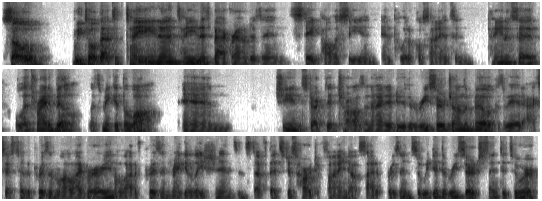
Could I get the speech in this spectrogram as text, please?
So we told that to Taina, and Taina's background is in state policy and, and political science. And Taina said, Well, let's write a bill, let's make it the law. And she instructed Charles and I to do the research on the bill because we had access to the prison law library and a lot of prison regulations and stuff that's just hard to find outside of prison. So we did the research, sent it to her.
